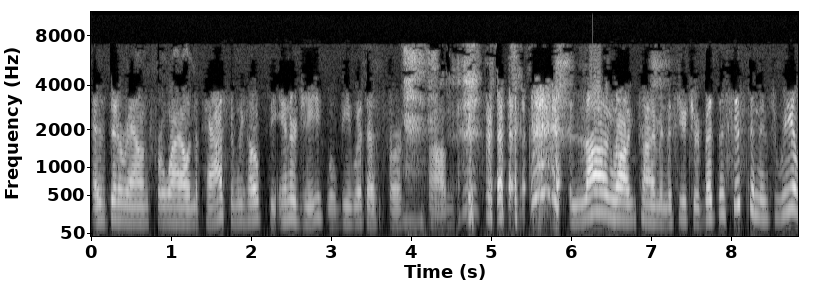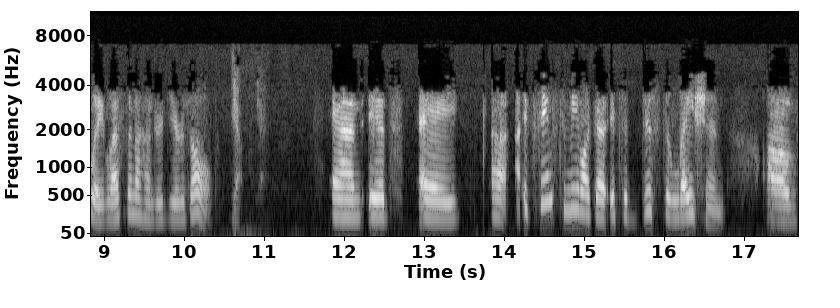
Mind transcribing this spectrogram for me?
has been around for a while in the past, and we hope the energy will be with us for um, a long, long time in the future. But the system is really less than a 100 years old. Yeah. And it's a uh, it seems to me like a it's a distillation of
